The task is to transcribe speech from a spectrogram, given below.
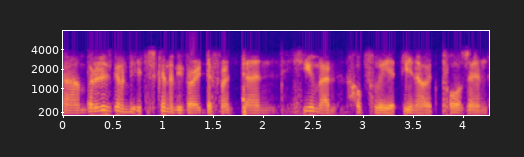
um, but it is going to be it's going to be very different than human. Hopefully, it you know it pulls in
